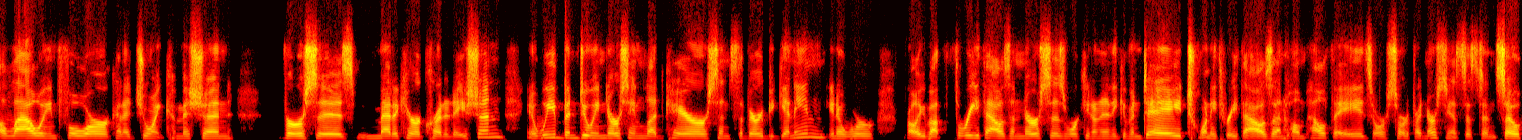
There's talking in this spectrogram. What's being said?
allowing for kind of joint commission versus Medicare accreditation. You know, we've been doing nursing led care since the very beginning. You know, we're probably about 3,000 nurses working on any given day, 23,000 home health aides or certified nursing assistants. So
